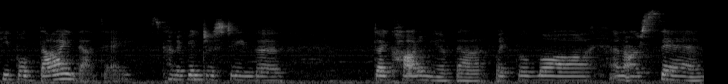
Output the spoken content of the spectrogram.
people died that day. It's kind of interesting the dichotomy of that. Like the law and our sin,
